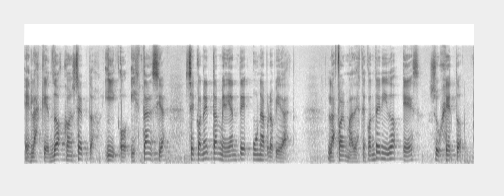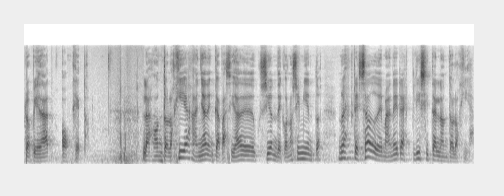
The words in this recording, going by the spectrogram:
en las que dos conceptos y o instancias se conectan mediante una propiedad. La forma de este contenido es sujeto, propiedad, objeto. Las ontologías añaden capacidad de deducción de conocimiento no expresado de manera explícita en la ontología.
